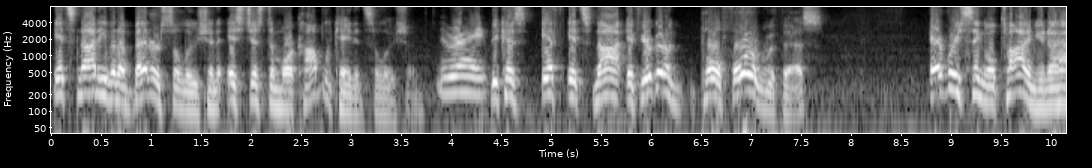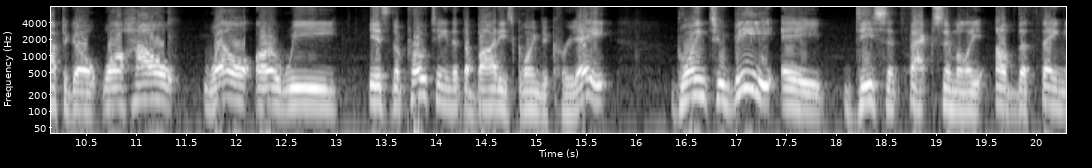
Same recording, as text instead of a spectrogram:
It's not even a better solution. It's just a more complicated solution. Right. Because if it's not, if you're going to pull forward with this, every single time you now have to go, well, how well are we is the protein that the body's going to create going to be a decent facsimile of the thing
